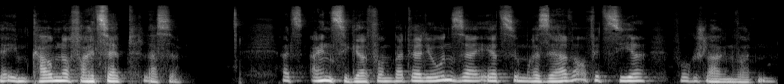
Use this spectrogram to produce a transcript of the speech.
der ihm kaum noch Freizeit lasse. Als einziger vom Bataillon sei er zum Reserveoffizier vorgeschlagen worden.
